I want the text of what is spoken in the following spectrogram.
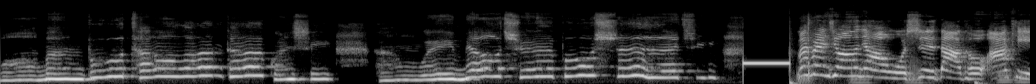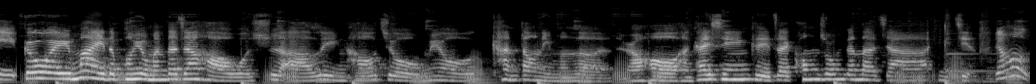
我们不讨论的关系很微妙，却不是爱情。麦夫人亲王，大家好，我是大头阿 K。各位麦的朋友们，大家好，我是阿令，好久没有看到你们了，然后很开心可以在空中跟大家遇见，然后。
